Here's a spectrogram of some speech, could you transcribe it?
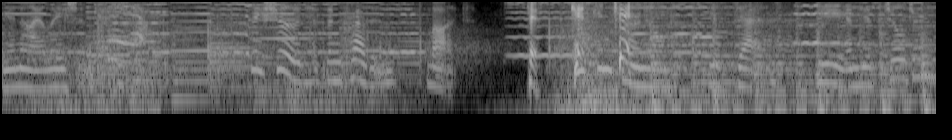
the Annihilation Gang. They should have been present, But Kiss. Kiss. Kiss. Inferno is dead. He and his children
